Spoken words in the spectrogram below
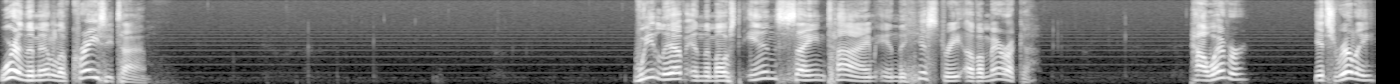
We're in the middle of crazy time. We live in the most insane time in the history of America. However, it's really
